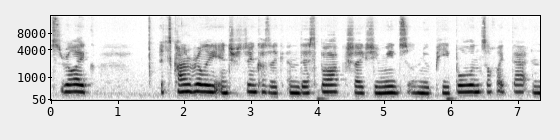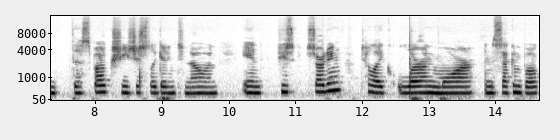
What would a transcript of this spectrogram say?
it's really like it's kind of really interesting because like in this book like she meets new people and stuff like that. In this book she's just like getting to know and and she's starting to like learn more. In the second book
